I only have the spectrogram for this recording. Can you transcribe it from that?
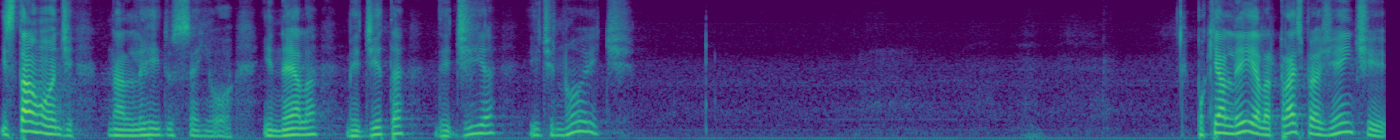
está onde? Na lei do Senhor, e nela medita de dia e de noite. Porque a lei ela traz para a gente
